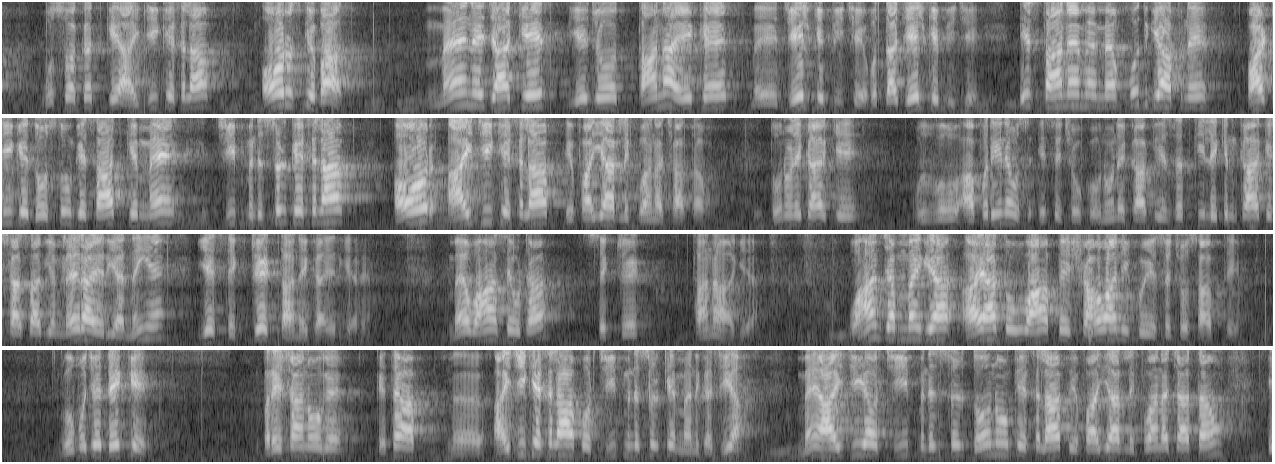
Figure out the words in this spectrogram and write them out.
اس وقت کے آئی جی کے خلاف، اور اس کے بعد میں نے جا کے یہ جو تھانہ ایک ہے جیل کے پیچھے ہدہ جیل کے پیچھے، اس تھانے میں میں خود گیا اپنے پارٹی کے دوستوں کے ساتھ کہ میں چیف منسٹر کے خلاف اور آئی جی کے خلاف ایف آئی آر لکھوانا چاہتا ہوں۔ تو انہوں نے کہا کہ وہ آفرین ہے اس اسے چھوکو۔ انہوں نے کافی عزت کی، لیکن کہا کہ شاہ صاحب، یہ میرا ایریا نہیں ہے، یہ سیکٹریٹ تھانے کا ایریا ہے۔ میں وہاں سے اٹھا، سیکٹریٹ تھانہ آ گیا۔ وہاں جب میں گیا، آیا تو وہاں پہ شاہوانی کوئی ایس ایچ او صاحب تھے۔ وہ مجھے دیکھ کے پریشان ہو گئے۔ کہتے ہے آپ، آئی جی کے خلاف اور چیف منسٹر کے؟ میں نے کہا جی ہاں۔ میں آئی جی اور چیف منسٹر دونوں کے خلاف ایف آئی آر لکھوانا چاہتا ہوں۔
